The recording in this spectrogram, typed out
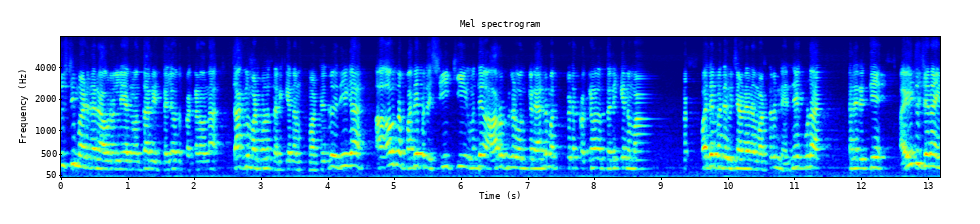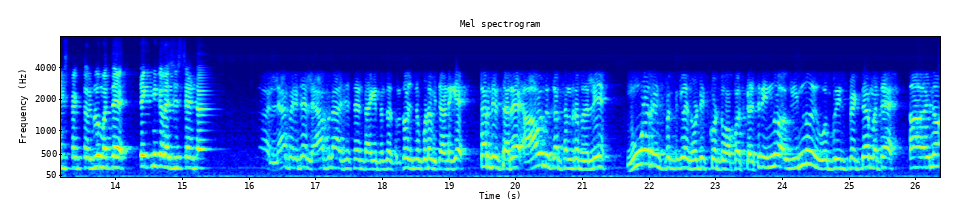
ಸೃಷ್ಟಿ ಮಾಡಿದ್ದಾರೆ ಅವರಲ್ಲಿ ಅನ್ನುವಂತ ನಿಟ್ಟಿನಲ್ಲಿ ಒಂದು ಪ್ರಕರಣವನ್ನ ದಾಖಲು ಮಾಡ್ಕೊಂಡು ತನಿಖೆಯನ್ನ ಮಾಡ್ತಿದ್ರು ಇದೀಗ ಅವ್ರನ್ನ ಪದೇ ಪದೇ ಸಿಕಿ ಮತ್ತೆ ಆರೋಪಿಗಳು ಒಂದ್ ಕಡೆ ಆದ್ರೆ ಮತ್ತೆ ಕಡೆ ಪ್ರಕರಣದ ತನಿಖೆಯನ್ನ ಪದೇ ಪದೇ ವಿಚಾರಣೆಯನ್ನ ಮಾಡ್ತಾರೆ. ನಿನ್ನೆ ಕೂಡ ಅದೇ ರೀತಿ ಐದು ಜನ ಇನ್ಸ್ಪೆಕ್ಟರ್ಗಳು ಮತ್ತೆ ಟೆಕ್ನಿಕಲ್ ಅಸಿಸ್ಟೆಂಟ್ ಲ್ಯಾಬ್ ಏನಿದೆ ಲ್ಯಾಬ್ನ ಅಸಿಸ್ಟೆಂಟ್ ಆಗಿದ್ದಂತ ಸಂತೋಷ್ನು ಕೂಡ ವಿಚಾರಣೆಗೆ ಕರೆದಿರ್ತಾರೆ. ಆ ಒಂದು ಸಂದರ್ಭದಲ್ಲಿ ಮೂವರು ಇನ್ಸ್ಪೆಕ್ಟರ್ಗಳಿಗೆ ನೋಟಿಸ್ ಕೊಟ್ಟು ವಾಪಸ್ ಕಳಿಸಿದ್ರೆ ಇನ್ನು ಇನ್ನು ಒಬ್ರು ಇನ್ಸ್ಪೆಕ್ಟರ್ ಮತ್ತೆ ಏನೋ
